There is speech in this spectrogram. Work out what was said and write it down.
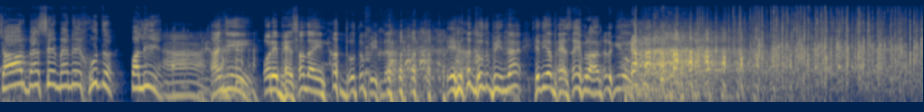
ਚਾਰ ਭੈਂਸੇ ਮੈਨੇ ਖੁਦ ਪਾਲੀ ਹੈ ਹਾਂਜੀ ਔਰ ਇਹ ਭੈਂਸਾਂ ਦਾ ਇੰਨਾ ਦੁੱਧ ਪੀਂਦਾ ਹੈ। ਇੰਨਾ ਦੁੱਧ ਪੀਂਦਾ ਹੈ, ਇਹਦੀਆਂ ਭੈਂਸਾਂ ਇਮਰਾਨ ਵਰਗੀ ਹੋ ਗਈਆਂ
